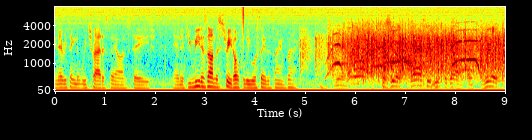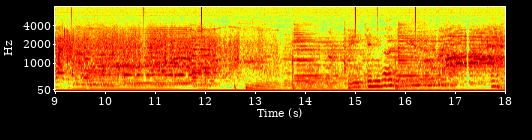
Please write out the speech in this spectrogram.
and everything that we try to say on stage. And if you meet us on the street, hopefully we'll say the same thing. Because you're a classic group of guys. Like, real classic. Thinking of you, that's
